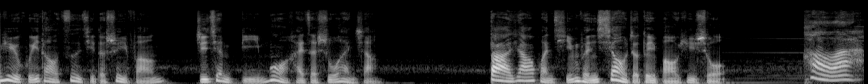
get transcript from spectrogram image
玉回到自己的睡房，只见笔墨还在书案上。大丫鬟秦雯笑着对宝玉说：“好啊，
